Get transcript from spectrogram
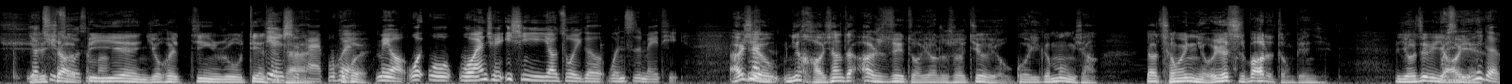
学校毕业你就会进入电视台，电视台不会，不会没有，我我我完全一心一意要做一个文字媒体。而且你好像在二十岁左右的时候就有过一个梦想，要成为《纽约时报》的总编辑，有这个谣言？那个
